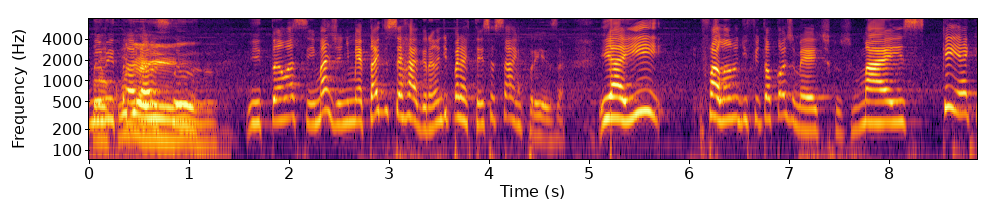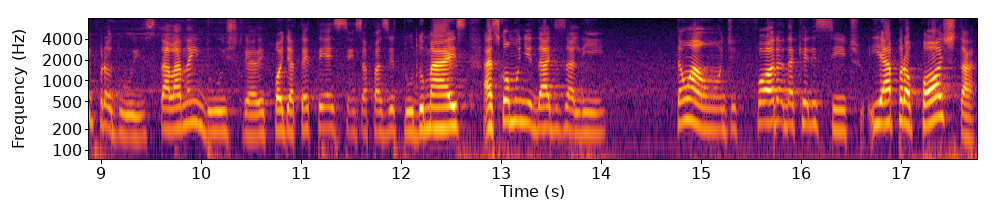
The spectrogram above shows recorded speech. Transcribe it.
no, no litoral aí. sul. Então, assim, imagine, metade de Serra Grande pertence a essa empresa. E aí, falando de fitocosméticos, mas quem é que produz? Está lá na indústria, pode até ter a essência, fazer tudo, mas as comunidades ali estão aonde? Fora daquele sítio. E a proposta,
